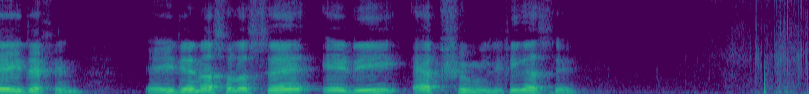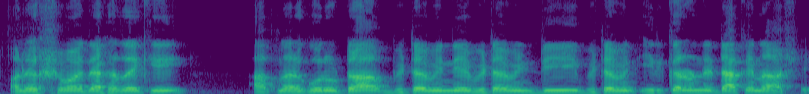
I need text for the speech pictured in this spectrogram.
এই দেখেন, এই রেনাসল হচ্ছে এডি একশো মিলি, ঠিক আছে? অনেক সময় দেখা যায় কি আপনার গরুটা vitamin A, vitamin D, vitamin ইর কারণে ডাকে না আসে।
